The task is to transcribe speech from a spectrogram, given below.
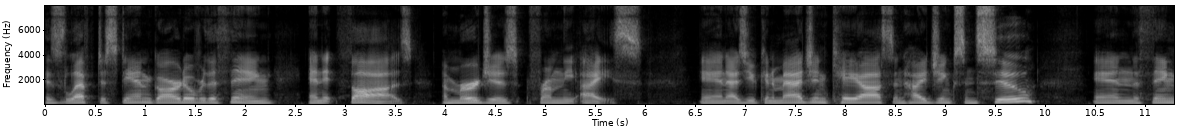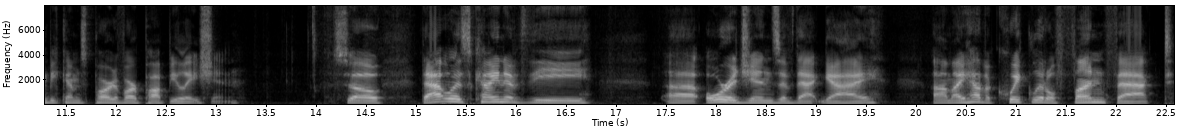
is left to stand guard over the thing and it thaws, emerges from the ice. And as you can imagine, chaos and hijinks ensue, and the thing becomes part of our population. So that was kind of the uh, origins of that guy. Um, I have a quick little fun fact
